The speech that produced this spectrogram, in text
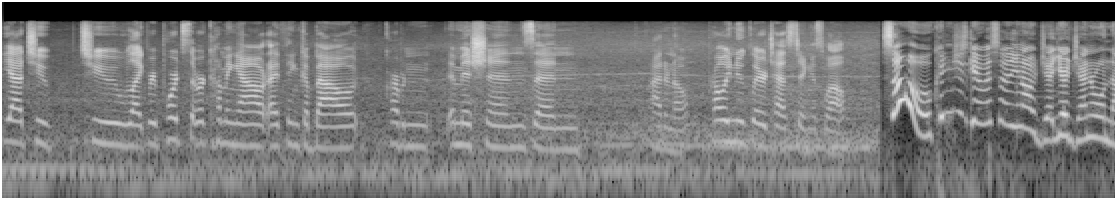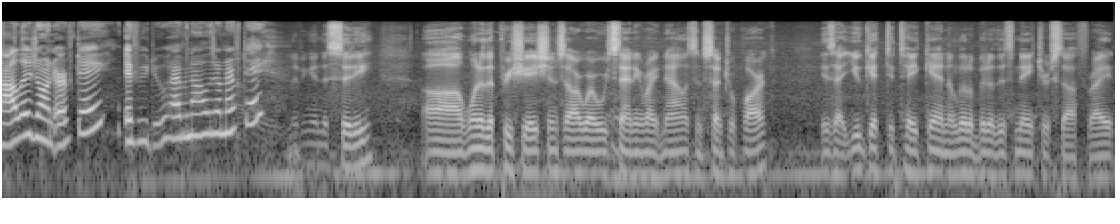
yeah, to to like reports that were coming out. I think about carbon emissions and I don't know, probably nuclear testing as well. So, can you just give us a, you know, ge- your general knowledge on Earth Day, if you do have knowledge on Earth Day? Living in the city, uh, one of the appreciations are where we're standing right now is in Central Park, is that you get to take in a little bit of this nature stuff, right?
